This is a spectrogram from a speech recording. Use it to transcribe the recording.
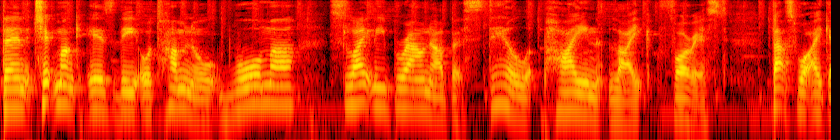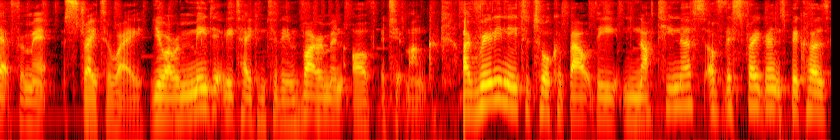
then chipmunk is the autumnal, warmer, slightly browner, but still pine-like forest. That's what I get from it straight away. You are immediately taken to the environment of a chipmunk. I really need to talk about the nuttiness of this fragrance because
